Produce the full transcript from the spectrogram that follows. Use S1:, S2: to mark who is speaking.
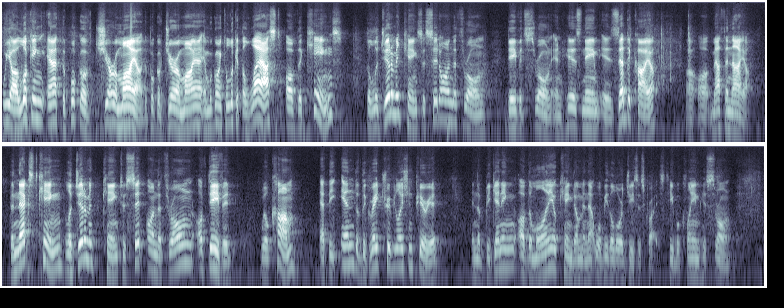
S1: We are looking at the book of Jeremiah, the book of Jeremiah, and we're going to look at the last of the kings, the legitimate kings to sit on the throne, David's throne, and his name is Zedekiah uh, or Mattaniah. The next king, legitimate king, to sit on the throne of David will come at the end of the Great Tribulation period in the beginning of the millennial kingdom, and that will be the Lord Jesus Christ. He will claim his throne.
